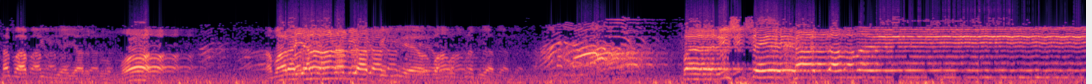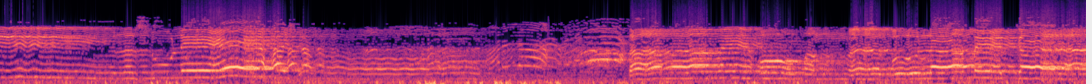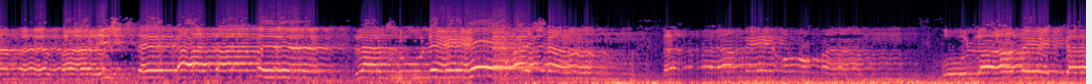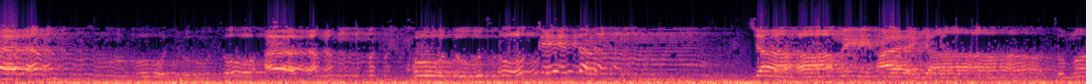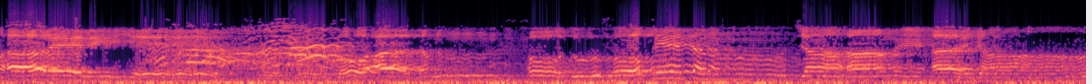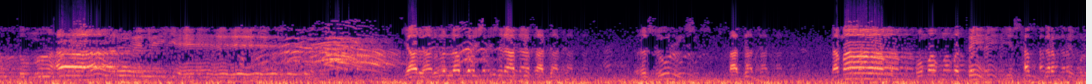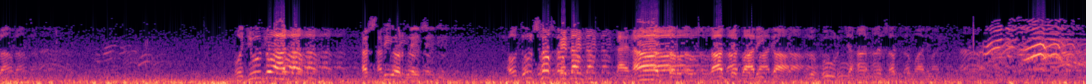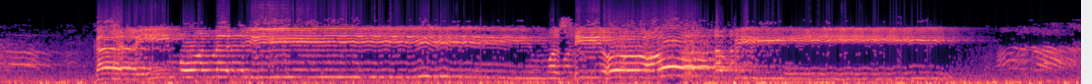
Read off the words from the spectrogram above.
سب آپ کے لیے یا رسول اللہ۔ ہمارا یہاں آنا بھی آپ کے لیے ہے اور وہاں اٹھنا بھی آپ کے لیے فرشتے یا رسول اللہ پر سے آپ کا ساتھ رسول ساتھ تمام امتیں یہ سب کرم کے غلام وجود و آدم، ہستی اور نیستی اور دوسروں کے دم، کائنات اور ذات باری کا ظہور جہان میں سب ہمارے کلیم و نجی مسیح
